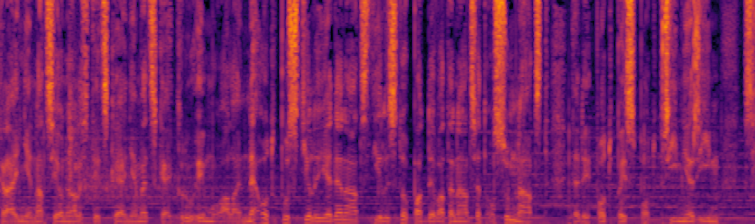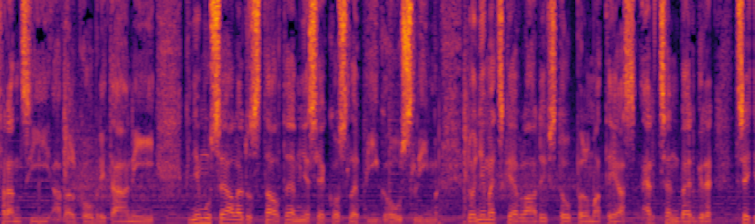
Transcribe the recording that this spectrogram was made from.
Krajně nacionalistické německé kruhy mu ale neodpustili 11. listopad 1918, tedy podpis pod příměřím s Francií a Velkou Británií. K němu se ale dostal téměř jako slepý k houslím. Do německé vlády vstoupil Matthias Erzenberger 3.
